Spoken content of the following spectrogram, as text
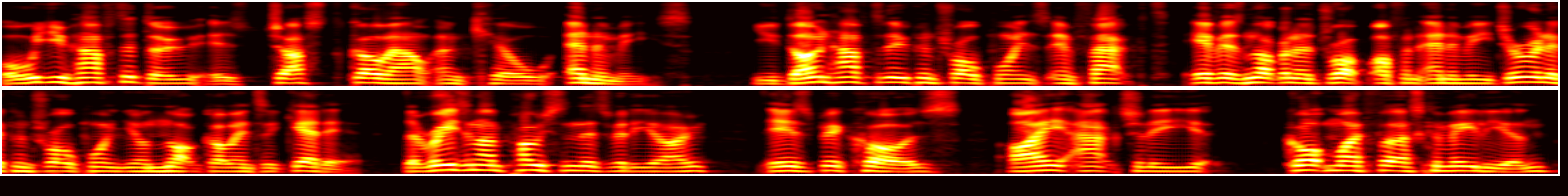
All you have to do is just go out and kill enemies. You don't have to do control points. In fact, if it's not going to drop off an enemy during a control point, you're not going to get it. The reason I'm posting this video is because I actually got my first chameleon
